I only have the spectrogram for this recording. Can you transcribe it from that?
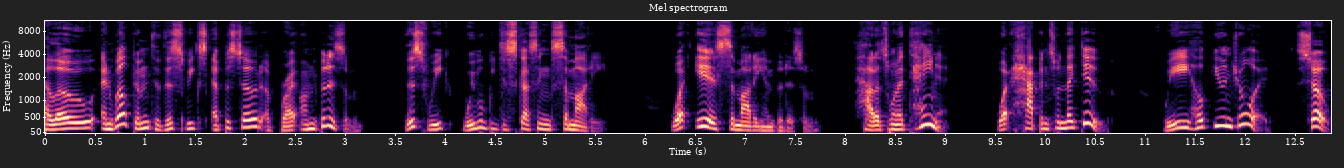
Hello, and welcome to this week's episode of Bright on Buddhism. This week, we will be discussing samadhi. What is samadhi in Buddhism? How does one attain it? What happens when they do? We hope you enjoy. So,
